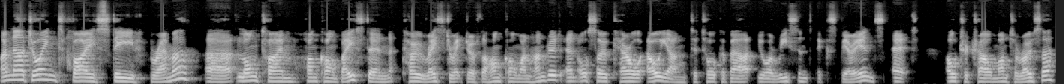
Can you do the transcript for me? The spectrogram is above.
I'm now joined by Steve Brammer, uh, long-time Hong Kong based and co-race director of the Hong Kong 100, and also Carol Young to talk about your recent experience at Ultra Trail Monte Rosa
